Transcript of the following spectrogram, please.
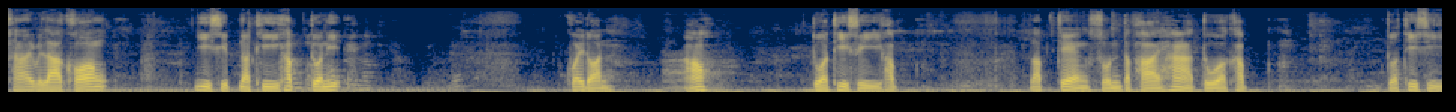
ใช้เวลาคล้องยี่สิบนาทีครับตัวนี้ ควายดอน เอา ตัวที่สี่ครับ รับแจ้งสนตะพายห้าตัวครับ ตัวที่สี่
